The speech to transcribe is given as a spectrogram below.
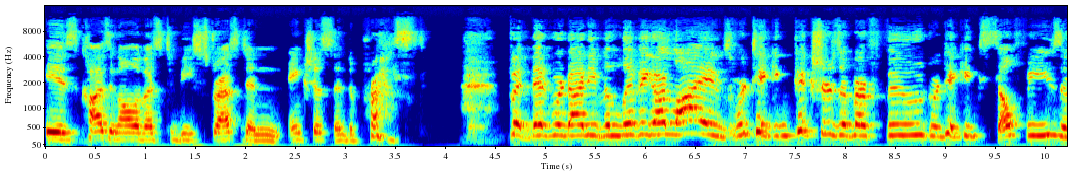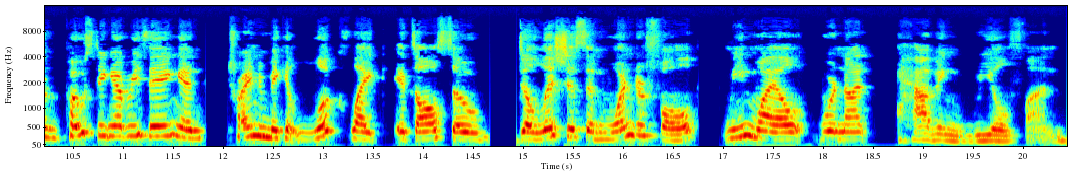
is causing all of us to be stressed and anxious and depressed. But then we're not even living our lives. We're taking pictures of our food, we're taking selfies and posting everything and trying to make it look like it's all so delicious and wonderful. Meanwhile, we're not having real fun.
